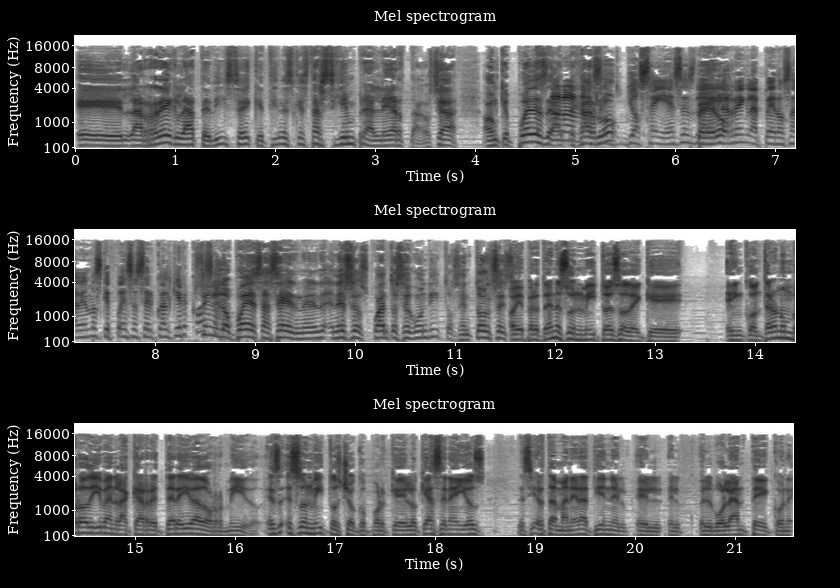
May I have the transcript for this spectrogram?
eh, la regla te dice que tienes que estar siempre alerta. O sea, aunque puedes No, no, no, dejarlo, sí, yo sé, esa es la- pero- la, regla, pero sabemos que puedes hacer cualquier cosa. sí lo puedes hacer en, en esos cuantos segunditos. Entonces, Oye, pero tienes un mito eso de que encontraron un brody iba en la carretera iba dormido. Es, es un mito, Choco, porque lo que hacen ellos, de cierta manera, tienen el, el- el- el volante con-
